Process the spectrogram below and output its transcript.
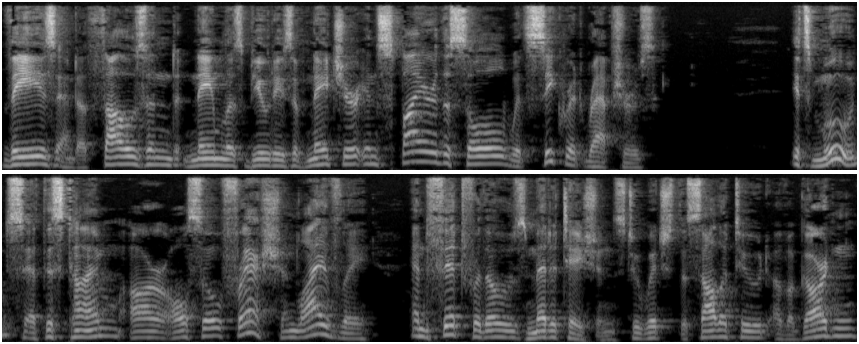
These and a thousand nameless beauties of nature inspire the soul with secret raptures. Its moods at this time are also fresh and lively, and fit for those meditations to which the solitude of a garden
